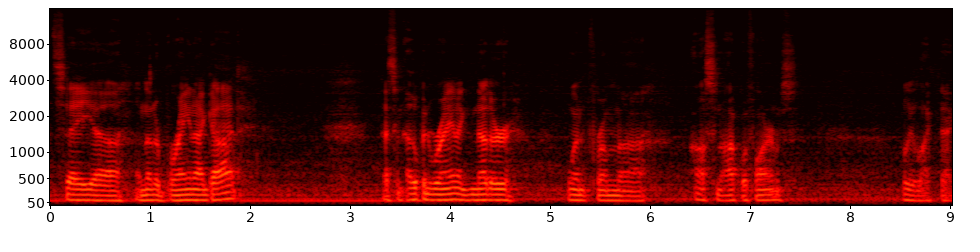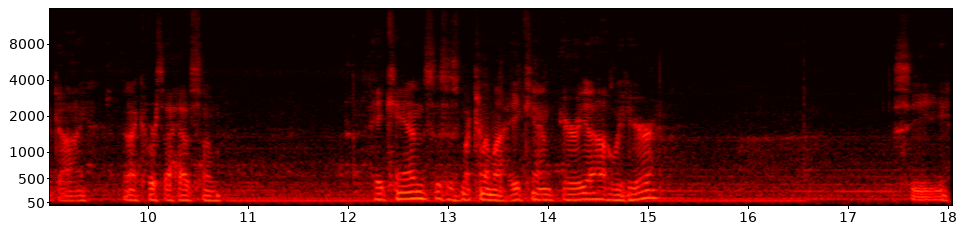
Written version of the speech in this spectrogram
That's a, uh, another brain I got. That's an open brain, another one from uh, Austin Aqua Farms. Really like that guy. And of course I have some acans. This is my kind of my acan area over here. See,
